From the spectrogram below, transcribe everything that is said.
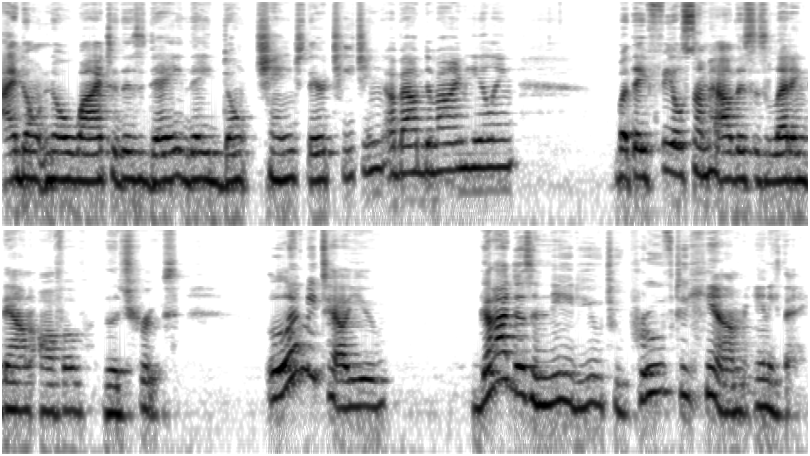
I don't know why to this day they don't change their teaching about divine healing, but they feel somehow this is letting down off of the truth. Let me tell you, God doesn't need you to prove to him anything.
